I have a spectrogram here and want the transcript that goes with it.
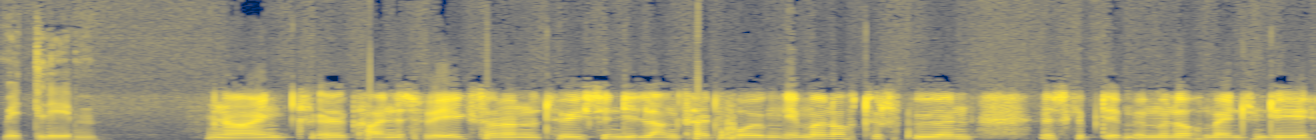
mitleben? Nein, keineswegs, sondern natürlich sind die Langzeitfolgen immer noch zu spüren. Es gibt eben immer noch Menschen, die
